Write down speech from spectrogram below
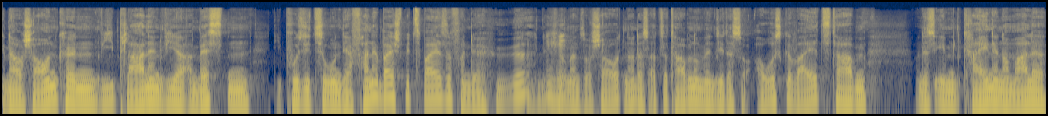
genau schauen können, wie planen wir am besten die Position der Pfanne beispielsweise von der Höhe, nicht, mhm. wenn man so schaut, ne, das Acetabulum, wenn Sie das so ausgewalzt haben und es eben keine normale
